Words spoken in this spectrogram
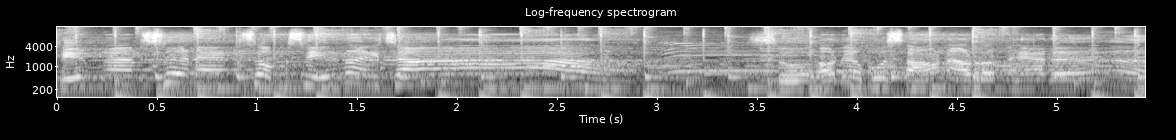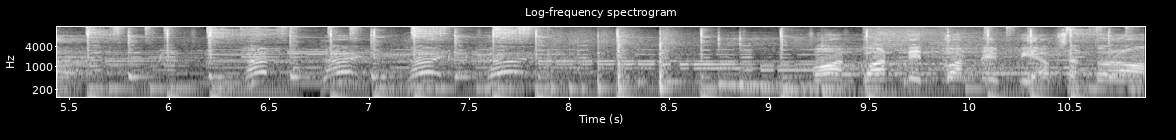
ทีมงานเสื้อแดงส่งเสียงหน่อยจ้าูเขาเด้อผู้สาวหนารถแฮเด้อเฮ้อนก่อนติดก่อนได้เปรียบสันตัวเนอ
